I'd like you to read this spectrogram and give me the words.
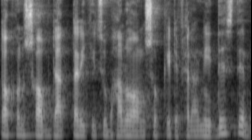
তখন সব ডাক্তারই কিছু ভালো অংশ কেটে ফেলার নির্দেশ দেন।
